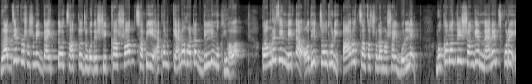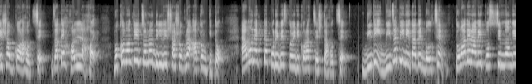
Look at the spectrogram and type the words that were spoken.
রাজ্যের প্রশাসনিক দায়িত্ব, ছাত্র, যুবদের শিক্ষা, সব ছাপিয়ে এখন কেন হঠাৎ দিল্লিমুখী হওয়া? কংগ্রেসের নেতা অধীর চৌধুরী আরও চাঁচা ছোলা ভাষায় বললেন, মুখ্যমন্ত্রীর সঙ্গে ম্যানেজ করে এসব করা হচ্ছে, যাতে হল্লা হয়। মুখ্যমন্ত্রীর জন্য দিল্লির শাসকরা আতঙ্কিত। এমন একটা পরিবেশ তৈরি করার চেষ্টা হচ্ছে। দিদি, বিজেপি নেতাদের বলছেন, তোমাদের আমি পশ্চিমবঙ্গে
